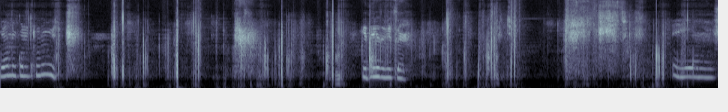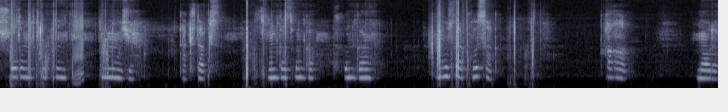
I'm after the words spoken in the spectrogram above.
я не контролююсь? Іди звідси. Йо, що там три ночі? Такс, такс. Свинка, свинка, свинка. Гусак, гусак. Ага. Добре.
